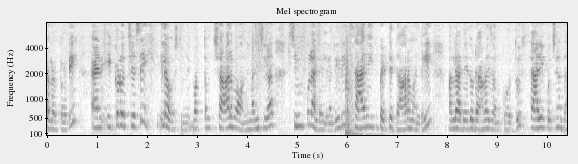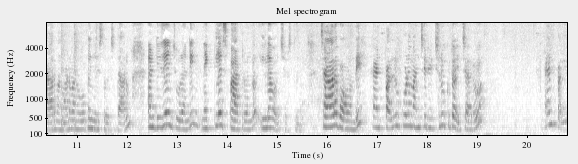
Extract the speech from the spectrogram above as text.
కలర్ తోటి. అండ్ ఇక్కడ వచ్చేసి ఇలా వస్తుంది. మొత్తం చాలా బాగుంది. మంచిగా సింపుల్ అండ్ ఎలిగెంట్. ఇది శారీకి పెట్టే దారం అండి. మళ్ళీ అదేదో డ్యామేజ్ అనుకోవద్దు. శారీకి వచ్చిన దారం అనమాట మనం ఓపెన్ చేస్తూ వచ్చే దారం. అండ్ డిజైన్ చూడండి. నెక్లెస్ ప్యాటర్న్లో ఇలా వచ్చేస్తుంది. చాలా బాగుంది. అండ్ పళ్ళు కూడా మంచి రిచ్ లుక్తో ఇచ్చారు. అండ్ పళ్ళు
